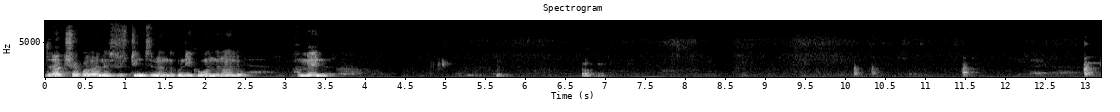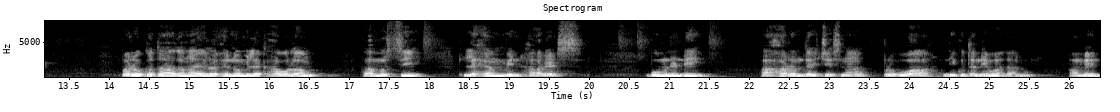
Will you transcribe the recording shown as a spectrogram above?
ద్రాక్ష పొలాన్ని సృష్టించినందుకు నీకు వందనాలు అమెన్ బరూకత అదనాయ్ ఎలోహెను మిలక్ హవలాం ఆముర్సి లెహమ్ మిన్ హారెట్స్ భూమి నుండి ఆహారం దయచేసిన ప్రభువా నీకు ధన్యవాదాలు ఆమెన్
